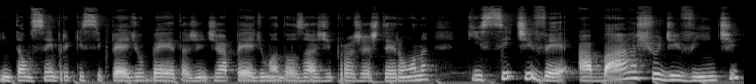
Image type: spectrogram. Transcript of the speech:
Então, sempre que se pede o beta, a gente já pede uma dosagem de progesterona que, se tiver abaixo de 20,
